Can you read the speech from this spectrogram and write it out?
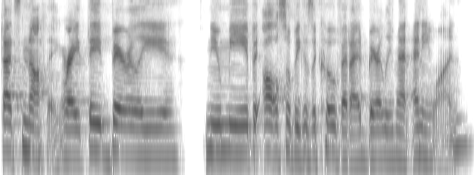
That's nothing, right? They barely knew me, but also because of COVID, I'd barely met anyone.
